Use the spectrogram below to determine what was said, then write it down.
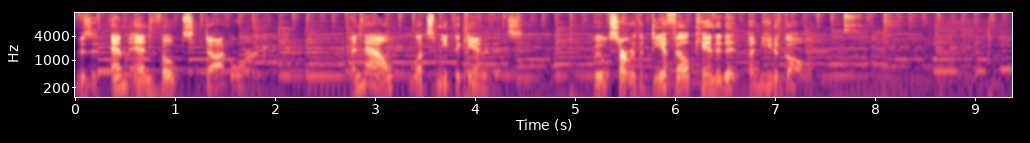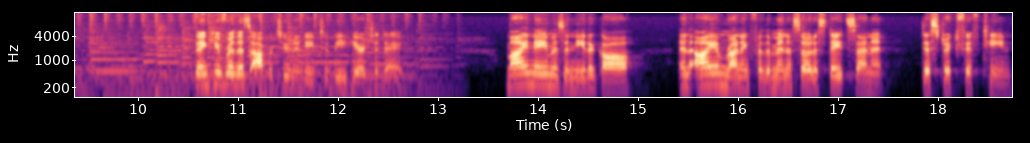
visit mnvotes.org. And now, let's meet the candidates. We will start with the DFL candidate, Anita Gaul. Thank you for this opportunity to be here today. My name is Anita Gaul, and I am running for the Minnesota State Senate, District 15.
